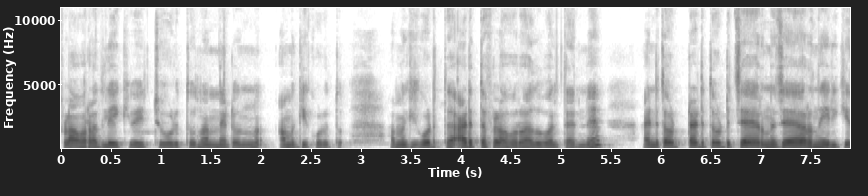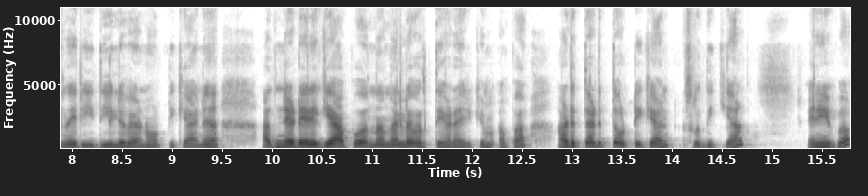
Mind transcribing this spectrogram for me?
ഫ്ലവർ അതിലേക്ക് വെച്ച് കൊടുത്തു. നന്നായിട്ടൊന്ന് അമുക്കി കൊടുത്തു. അമുക്കി കൊടുത്ത് അടുത്ത ഫ്ലവറും അതുപോലെ തന്നെ അതിന്റെ തൊട്ടടുത്തോട്ട് ചേർന്ന് ചേർന്ന് ഇരിക്കുന്ന രീതിയിൽ വേണം ഒട്ടിക്കാൻ. അതിന്റെ ഇടയിൽ ഗ്യാപ്പ് വന്നാൽ നല്ല വൃത്തികേടായിരിക്കും. അപ്പോൾ അടുത്തടുത്ത് ഒട്ടിക്കാൻ ശ്രദ്ധിക്കുക. ഇനിയിപ്പോൾ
